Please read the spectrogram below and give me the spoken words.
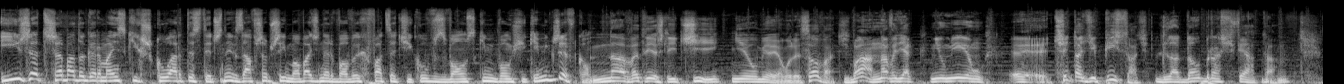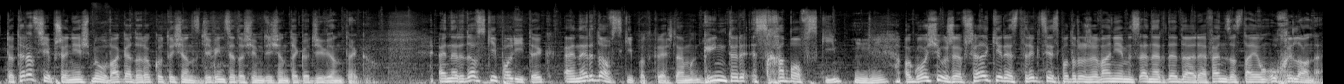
i że trzeba do germańskich szkół artystycznych zawsze przyjmować nerwowych facecików z wąskim wąsikiem i grzywką. Nawet jeśli ci nie umieją rysować. Ba, nawet jak nie umieją e, czytać i pisać, dla dobra świata. To teraz się przenieśmy, uwaga, do roku 1989. Enerdowski polityk, enerdowski podkreślam, Günter Schabowski ogłosił, że wszelkie restrykcje z podróżowaniem z NRD do RFN zostają uchylone.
